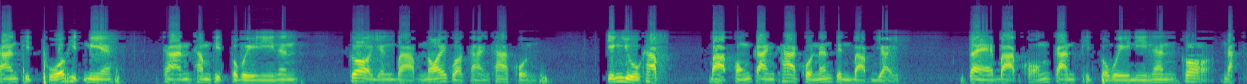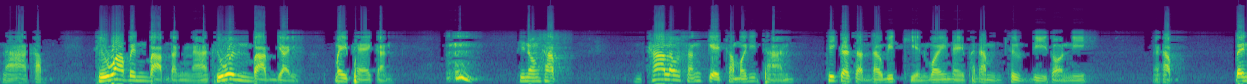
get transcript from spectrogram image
การผิดผัวผิดเมีย การทำผิดประเวณีนั้น ก็ยังบาปน้อยกว่าการฆ่าคน จริงอยู่ครับ บาปของการฆ่าคนนั้นเป็นบาปใหญ่ แต่บาปของการผิดประเวณีนั้นก็หนักหนาครับ ถือว่าเป็นบาปหนักหนา ถือว่าเป็นบาปใหญ่ไม่แพ้กัน พี่น้องครับ ถ้าเราสังเกตคำอธิษฐานที่กษัตริย์ดาวิดเขียนไว้ในพระธรรมสดุดีตอนนี้นะครับ เป็น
